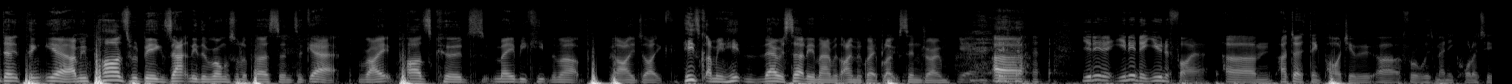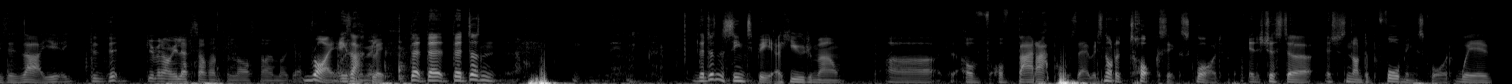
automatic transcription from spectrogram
don't think. Yeah, I mean, Pards would be exactly the wrong sort of person to get. Right, Pards could maybe keep them up by like he's. I mean, he there is certainly a man with "I'm a great bloke" syndrome. Yeah. Uh, You need a, you need a unifier. Um, I don't think Pardew, uh, for all his many qualities, is that. You, th- th- Given how he left Southampton last time, I guess. right, exactly. There, there, there doesn't there doesn't seem to be a huge amount uh, of of bad apples there. It's not a toxic squad. It's just a it's just an underperforming squad with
